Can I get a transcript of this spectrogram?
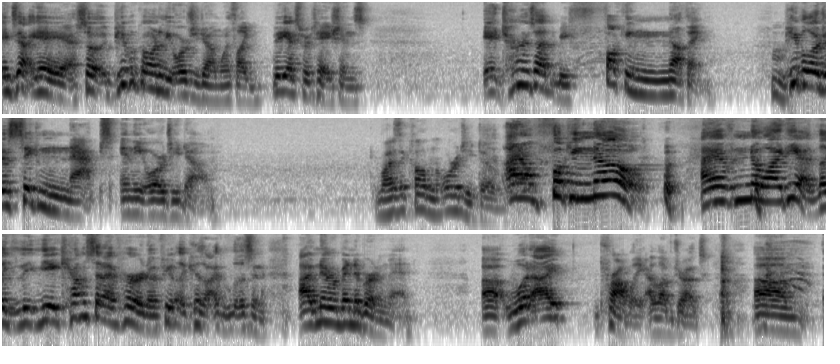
exactly yeah, yeah yeah. So people go into the orgy dome with like big expectations. It turns out to be fucking nothing. Hmm. People are just taking naps in the orgy dome. Why is it called an orgy dome? I don't fucking know. I have no idea. Like the, the accounts that I've heard of people, because I listen, I've never been to Burning Man. Uh, would I? Probably. I love drugs. Um,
